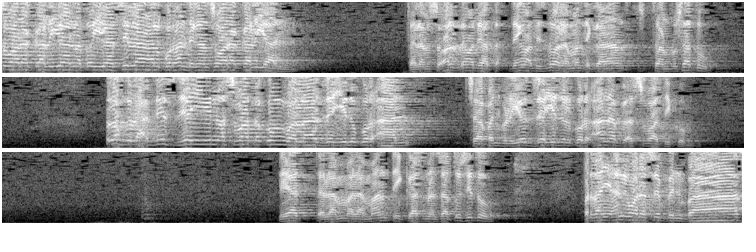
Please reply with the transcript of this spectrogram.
suara kalian atau yasilah Al-Qur'an dengan suara kalian." Dalam soal tengok di atas, tengok di situ halaman 391. Lafzul hadis zayyinu aswatakum wala zayyinu Qur'an. Jawaban beliau zayyinul Qur'an bi aswatikum. Lihat dalam halaman 391 situ. Pertanyaan kepada Syekh bin Bas,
